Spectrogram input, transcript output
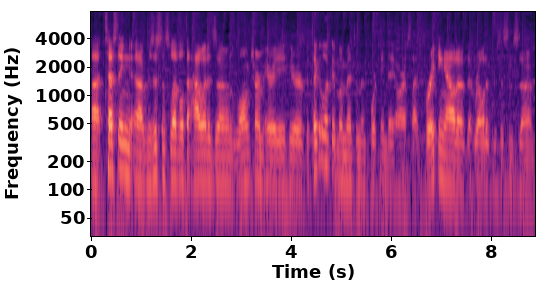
uh, testing uh, resistance level at that highlighted zone, long-term area here, but take a look at momentum and 14-day RSI, breaking out of that relative resistance zone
